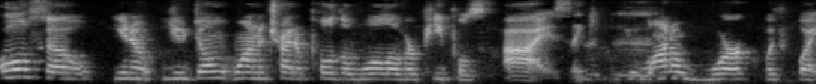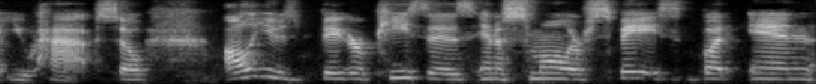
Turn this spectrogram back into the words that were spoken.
also, you know, you don't want to try to pull the wool over people's eyes. Like mm-hmm. you want to work with what you have. So I'll use bigger pieces in a smaller space, but in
